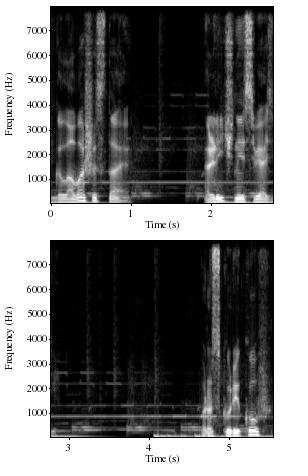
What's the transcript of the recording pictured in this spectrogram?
Глава 6. Личные связи. Проскуряков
